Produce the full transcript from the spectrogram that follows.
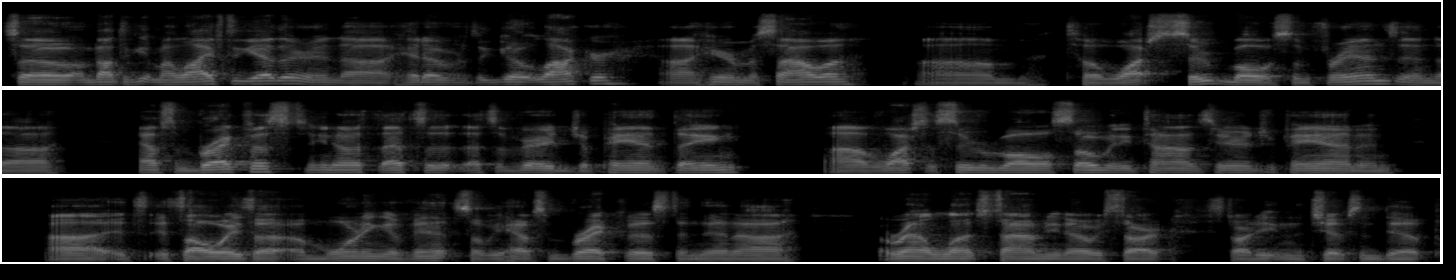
So I'm about to get my life together and uh, head over to Goat Locker uh, here in Misawa um, to watch the Super Bowl with some friends and uh, have some breakfast. You know, that's a that's a very Japan thing. I've watched the Super Bowl so many times here in Japan, and uh, it's it's always a, a morning event. So we have some breakfast, and then uh, around lunchtime, you know, we start start eating the chips and dip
